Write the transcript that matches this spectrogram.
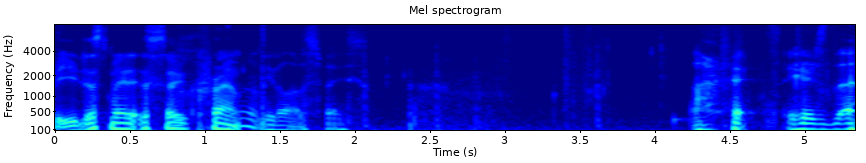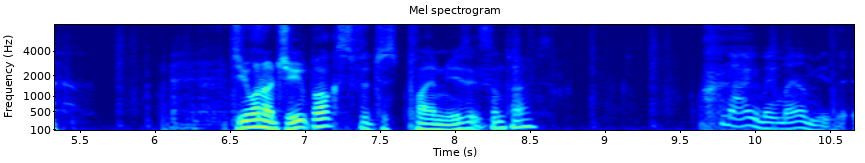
but you just made it so I cramped. don't need a lot of space. All right. So here's the. Do you want a jukebox for just playing music sometimes? No, I can make my own music.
